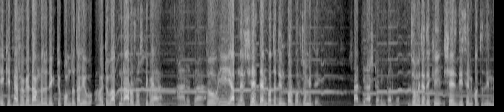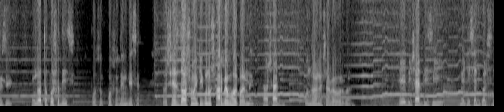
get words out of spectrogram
এই কীটনাশকের দামটা যদি একটু কমতো তাহলে হয়তো আপনারা আরও স্বস্তি পাইতেন। হ্যাঁ, আর ওটা তো ই আপনার শেষ দেন কতদিন পর পর জমিতে? সাত দিন আষ্ট দিন পর পর। জমিতে দেখি শেষ দিছেন কতদিন হয়েছে? এই গত পরশু দিয়েছি। পশু পশু দিন দিয়েছেন তো শেষ দেওয়ার সময় কি কোনো সার ব্যবহার করেন নাকি? আর সার দিছি। কোন ধরনের সার ব্যবহার করেন? বি- সার দিছি মেডিসিন করছি।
